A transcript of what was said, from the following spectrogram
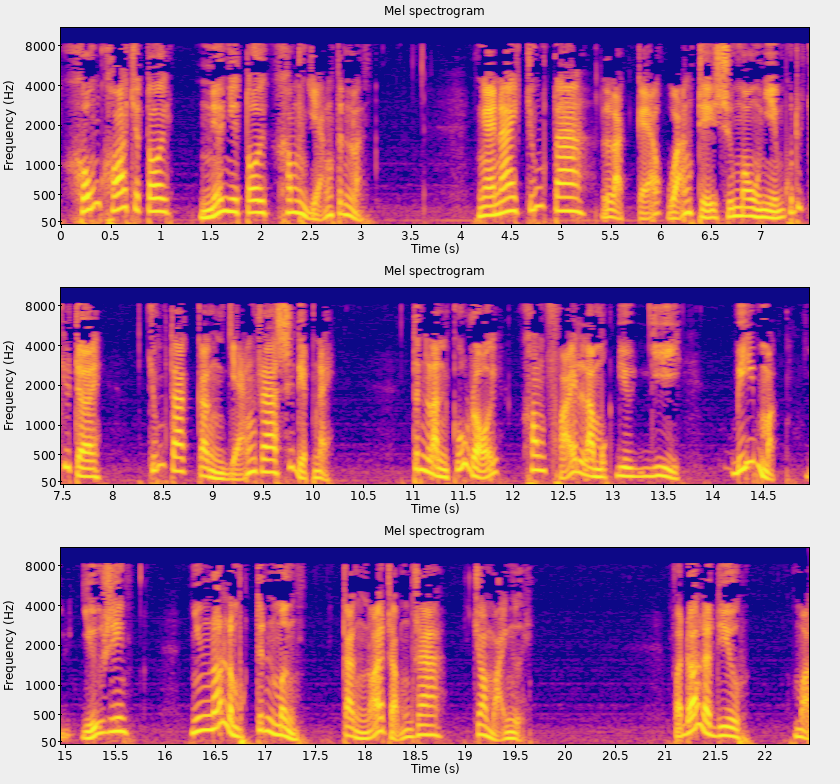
khốn khó cho tôi nếu như tôi không giảng tin lành. Ngày nay chúng ta là kẻ quản trị sự mầu nhiệm của Đức Chúa Trời, chúng ta cần giảng ra sứ điệp này. Tin lành cứu rỗi không phải là một điều gì bí mật giữ riêng, nhưng nó là một tin mừng cần nói rộng ra cho mọi người. Và đó là điều mà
